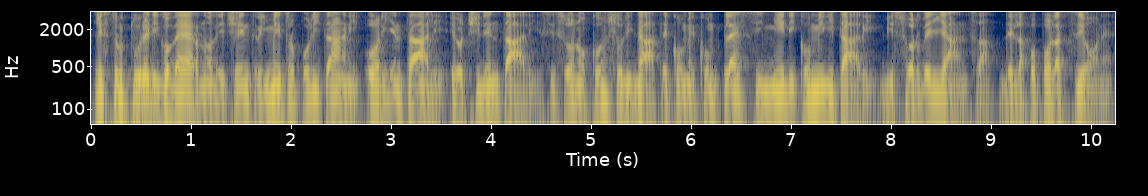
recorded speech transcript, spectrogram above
Le strutture di governo dei centri metropolitani orientali e occidentali si sono consolidate come complessi medico-militari di sorveglianza della popolazione.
